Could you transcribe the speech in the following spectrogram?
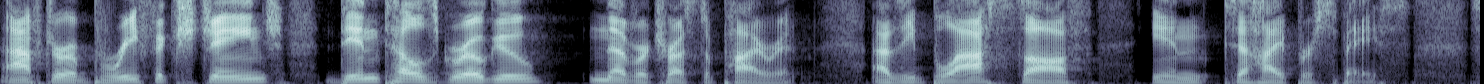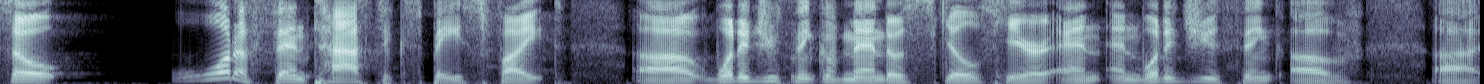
After a brief exchange, Din tells Grogu, never trust a pirate, as he blasts off into hyperspace. So, what a fantastic space fight. Uh, what did you think of Mando's skills here? And, and what did you think of uh,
